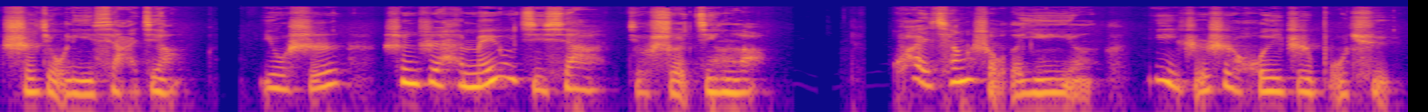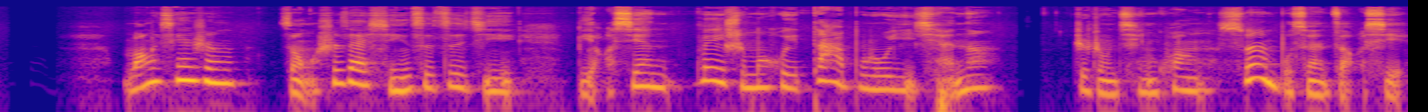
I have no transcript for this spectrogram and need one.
持久力下降，有时甚至还没有几下就射精了，快枪手的阴影一直是挥之不去。王先生总是在寻思自己表现为什么会大不如以前呢？这种情况算不算早泄？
